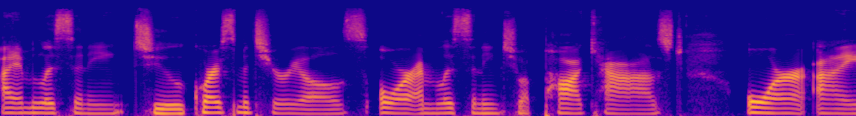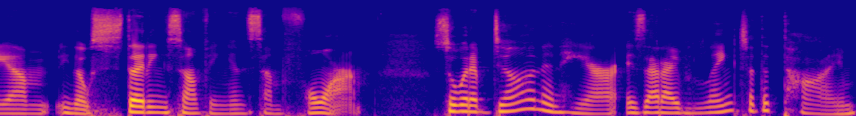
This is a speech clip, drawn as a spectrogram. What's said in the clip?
I am listening to course materials or I'm listening to a podcast or I am, you know, studying something in some form. So what I've done in here is that I've linked at the time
